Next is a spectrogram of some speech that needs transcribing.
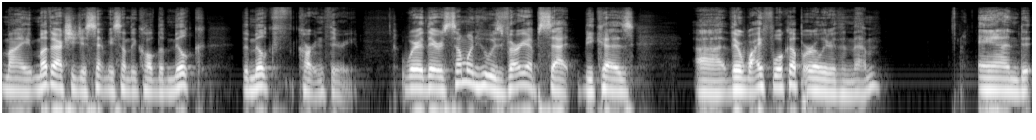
my mother actually just sent me something called the milk the milk carton theory, where there's someone who is very upset because uh, their wife woke up earlier than them, and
